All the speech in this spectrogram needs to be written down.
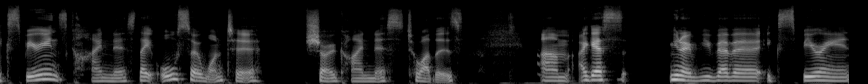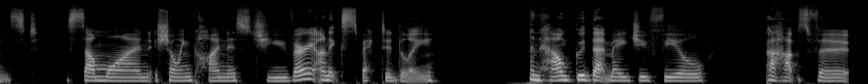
experience kindness, they also want to show kindness to others. Um, I guess, you know, if you've ever experienced someone showing kindness to you very unexpectedly and how good that made you feel, perhaps for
